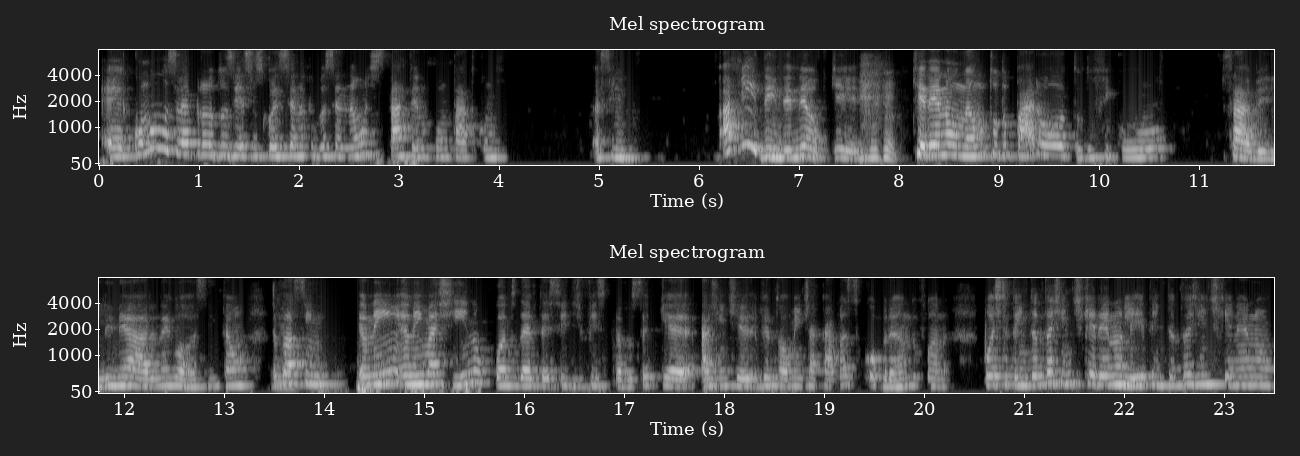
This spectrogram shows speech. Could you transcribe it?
é, como você vai produzir essas coisas sendo que você não está tendo contato com, assim, a vida, entendeu? Porque, querendo ou não, tudo parou, tudo ficou sabe, linear o negócio. Então, eu falo é. assim, eu nem, eu nem imagino quanto deve ter sido difícil para você, porque a gente eventualmente acaba se cobrando, falando, poxa, tem tanta gente querendo ler, tem tanta gente querendo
